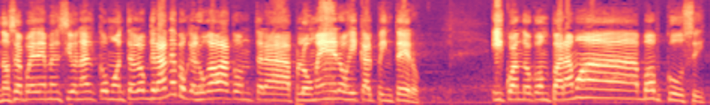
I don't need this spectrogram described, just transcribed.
no se puede mencionar como entre los grandes porque él jugaba contra plomeros y carpinteros? Y cuando comparamos a Bob Cousy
